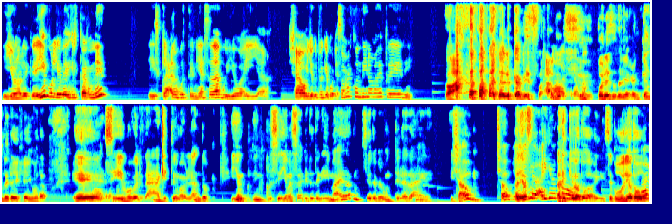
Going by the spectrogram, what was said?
y yo no le creí, pues le pegué el carnet. Y claro, pues tenía esa edad, pues yo ahí ya. Chao, yo creo que por eso me escondí y no me despedí de ti. Ah, no lo cabezamos. Por eso salí arrancando y te dejé ahí botado. Eh, No, sí, pues verdad que estuvimos hablando. Y yo, inclusive, yo pensaba que tú tenías más edad. Si yo te pregunté la edad y, y chao, chao, Y ahí adiós. quedó- Ahí quedó Ahí todo. quedó todo, ahí se pudrió todo.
